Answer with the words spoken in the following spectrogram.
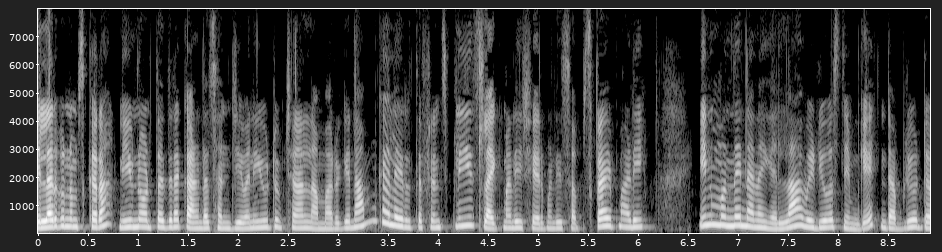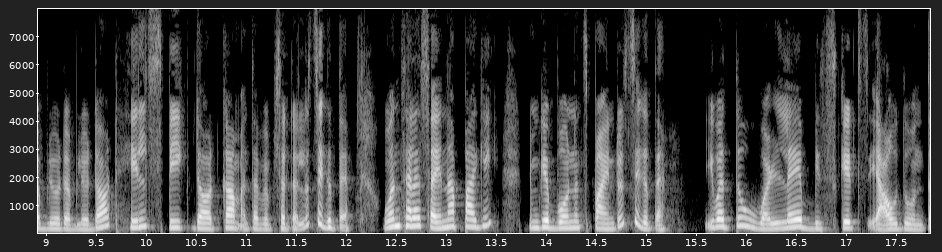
ಎಲ್ಲರಿಗೂ ನಮಸ್ಕಾರ. ನೀವು ನೋಡ್ತಾ ಇದ್ದೀರಾ ಕನ್ನಡ ಸಂಜೀವನಿ ಯೂಟ್ಯೂಬ್ ಚಾನಲ್. ನಮ್ಮವರಿಗೆ ನಮ್ಮ ಕೈಲೇ ಇರುತ್ತೆ ಫ್ರೆಂಡ್ಸ್ ಪ್ಲೀಸ್ ಲೈಕ್ ಮಾಡಿ ಶೇರ್ ಮಾಡಿ ಸಬ್ಸ್ಕ್ರೈಬ್ ಮಾಡಿ. ಇನ್ನು ಮುಂದೆ ನನ್ನ ಎಲ್ಲ ವಿಡಿಯೋಸ್ ನಿಮಗೆ W W W dot hills speak dot com ಅಂತ ವೆಬ್ಸೈಟಲ್ಲೂ ಸಿಗುತ್ತೆ. ಒಂದು ಸಲ ಸೈನ್ ಅಪ್ ಆಗಿ ನಿಮಗೆ ಬೋನಸ್ ಪಾಯಿಂಟು ಸಿಗುತ್ತೆ. ಇವತ್ತು ಒಳ್ಳೆ ಬಿಸ್ಕೆಟ್ಸ್ ಯಾವುದು ಅಂತ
